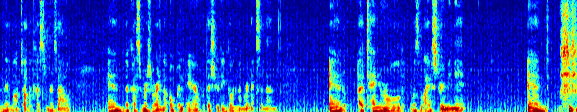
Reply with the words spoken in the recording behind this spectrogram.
and they locked all the customers out. And the customers were in the open air with the shooting going on right next to them. And a 10 year old was live streaming it. And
